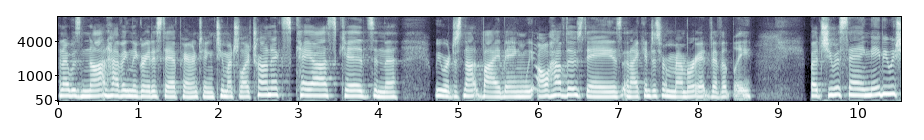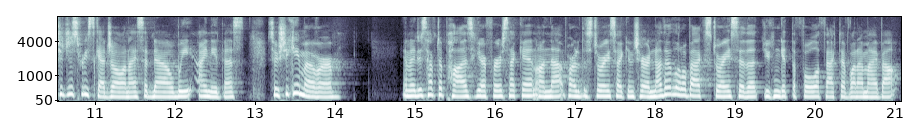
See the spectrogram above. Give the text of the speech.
And I was not having the greatest day of parenting. Too much electronics, chaos, kids, and the we were just not vibing. We all have those days, and I can just remember it vividly. But she was saying, maybe we should just reschedule. And I said, no, we, I need this. So she came over. And I just have to pause here for a second on that part of the story so I can share another little backstory so that you can get the full effect of what I'm about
